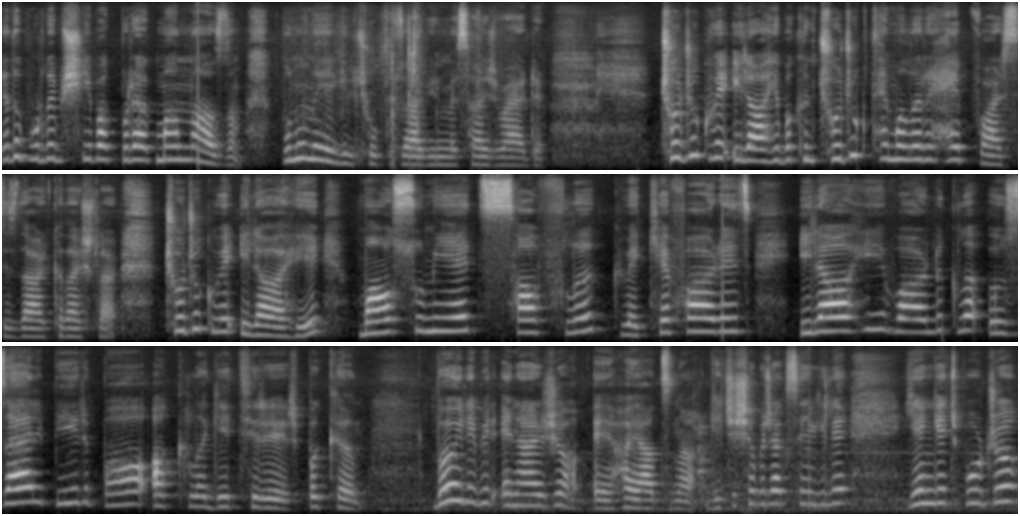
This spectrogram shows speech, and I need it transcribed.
Ya da burada bir şeyi bak bırakman lazım. Bununla ilgili çok güzel bir mesaj verdi. Çocuk ve ilahi bakın çocuk temaları hep var sizde arkadaşlar. Çocuk ve ilahi, masumiyet, saflık ve kefaret ilahi varlıkla özel bir bağ akla getirir. Bakın böyle bir enerji e, hayatına geçiş yapacak sevgili Yengeç burcu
